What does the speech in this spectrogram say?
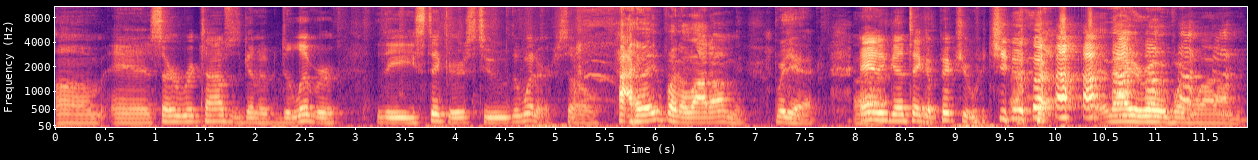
Um, and Sir Rick Thompson is gonna deliver the stickers to the winner. So they put a lot on me, but yeah. Uh, and he's gonna take a picture with you. now you're really putting a lot on me.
